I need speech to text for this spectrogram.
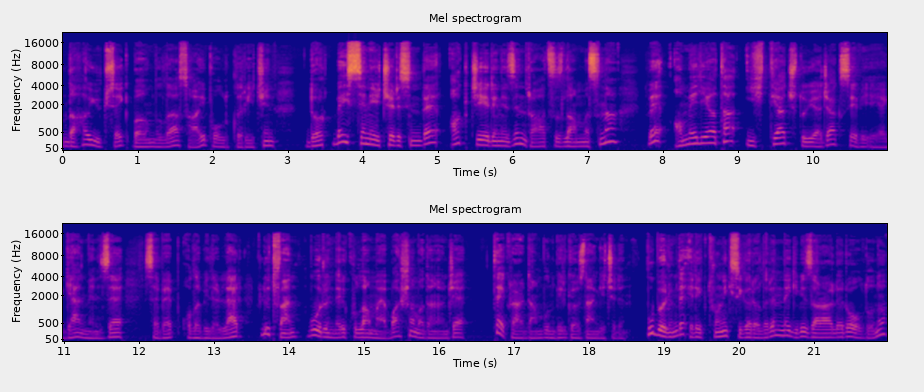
daha yüksek bağımlılığa sahip oldukları için 4-5 sene içerisinde akciğerinizin rahatsızlanmasına ve ameliyata ihtiyaç duyacak seviyeye gelmenize sebep olabilirler. Lütfen bu ürünleri kullanmaya başlamadan önce tekrardan bunu bir gözden geçirin. Bu bölümde elektronik sigaraların ne gibi zararları olduğunu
